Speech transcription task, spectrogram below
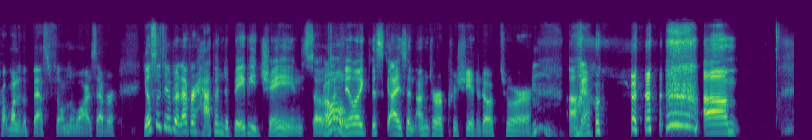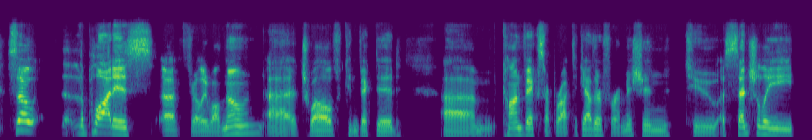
one of the best film noirs ever. He also did Whatever Happened to Baby Jane. So oh. I feel like this guy's an underappreciated auteur. Mm, yeah. um, so the plot is uh, fairly well known. Uh, 12 convicted um, convicts are brought together for a mission to essentially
